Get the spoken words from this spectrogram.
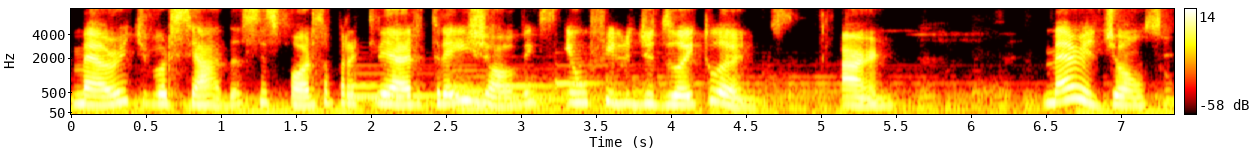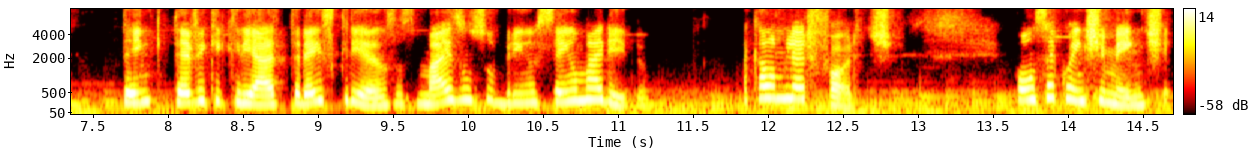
Mary, divorciada, se esforça para criar três jovens e um filho de 18 anos, Arne. Mary Johnson tem, teve que criar três crianças, mais um sobrinho sem o marido. Aquela mulher forte. Consequentemente,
